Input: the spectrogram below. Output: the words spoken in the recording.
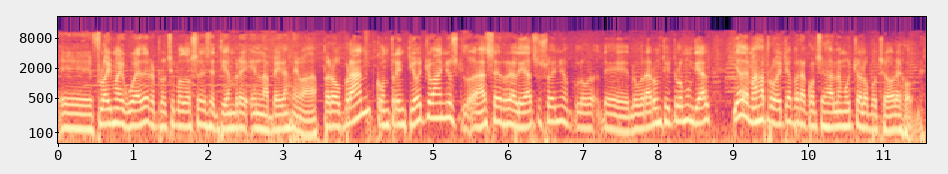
eh, Floyd Mayweather el próximo 12 de septiembre en Las Vegas, Nevada. Pero Brand, con 38 años, hace realidad su sueño de lograr un título mundial y además aprovecha para aconsejarle mucho a los boxeadores jóvenes.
